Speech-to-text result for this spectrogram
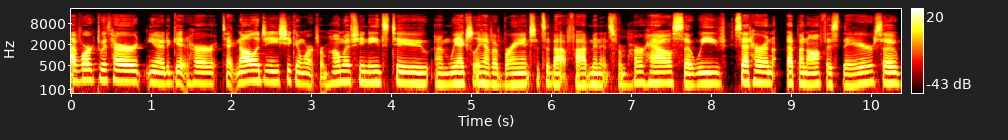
I've worked with her, you know, to get her technology. She can work from home if she needs to. Um, we actually have a branch that's about five minutes from her house. So we've set her an, up an office there. So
